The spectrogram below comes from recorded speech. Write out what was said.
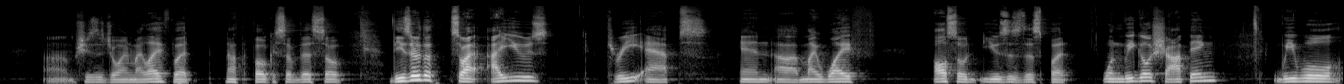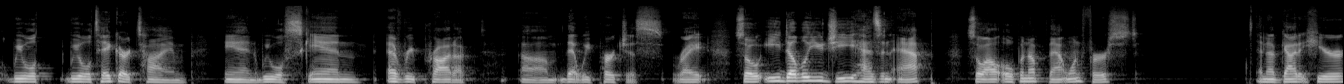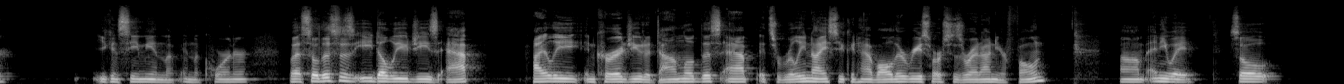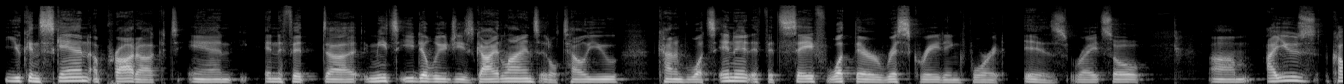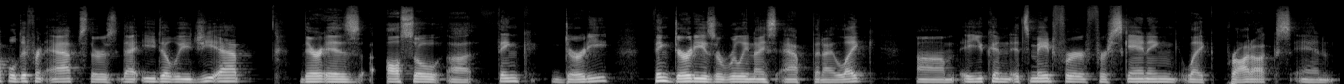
Um, she's a joy in my life, but not the focus of this. So these are the so I, I use three apps, and uh, my wife also uses this. But when we go shopping, we will we will we will take our time and we will scan every product um, that we purchase, right? So EWG has an app. So I'll open up that one first. And I've got it here. You can see me in the in the corner. But so this is EWG's app. Highly encourage you to download this app. It's really nice. You can have all their resources right on your phone. Um, anyway, so you can scan a product and and if it uh, meets EWG's guidelines, it'll tell you kind of what's in it, if it's safe, what their risk rating for it is, right? So um, I use a couple different apps. There's that EWG app. There is also uh, Think Dirty. Think Dirty is a really nice app that I like. Um, you can it's made for for scanning like products and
